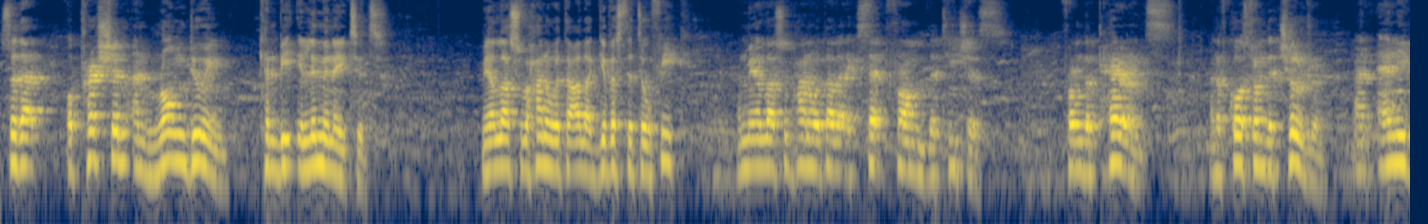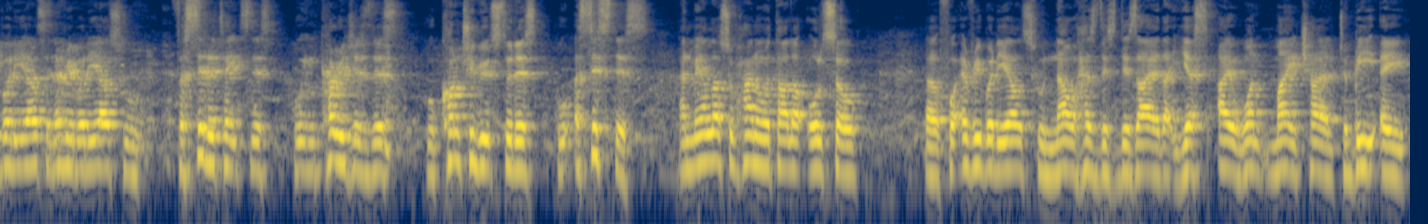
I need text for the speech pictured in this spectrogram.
so that oppression and wrongdoing can be eliminated. May Allah subhanahu wa ta'ala give us the tawfiq and may Allah subhanahu wa ta'ala accept from the teachers, from the parents, and of course from the children, and anybody else and everybody else who facilitates this, who encourages this, who contributes to this, who assists this. And may Allah subhanahu wa ta'ala also, uh, for everybody else who now has this desire that, yes, I want my child to be a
